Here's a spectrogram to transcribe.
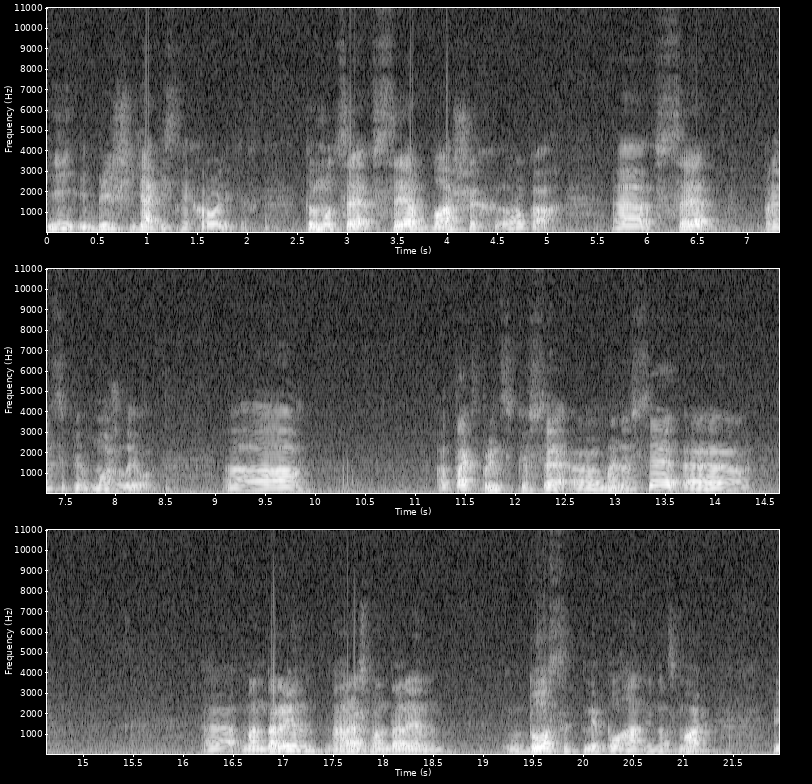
і більш якісних роликів. Тому це все в ваших руках. Е, Все, в принципі, можливо. Е, а так, в принципі, все. Е, У мене все. Е, е, Мандарин, гараж мандарин досить непоганий на смак. І,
